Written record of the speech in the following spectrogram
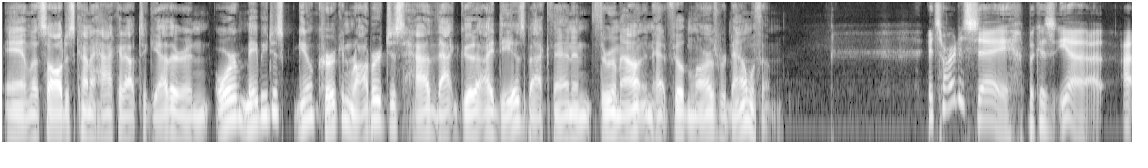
and let's all just kind of hack it out together and or maybe just you know Kirk and Robert just had that good ideas back then and threw them out and Hetfield and Lars were down with them. It's hard to say because yeah, I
